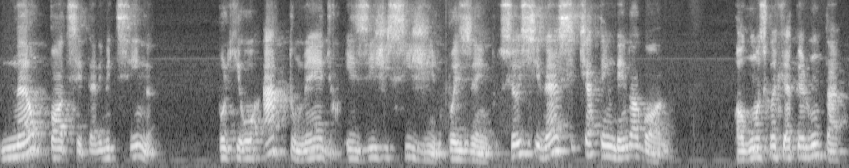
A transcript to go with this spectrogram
não pode ser telemedicina, porque o ato médico exige sigilo. Por exemplo, se eu estivesse te atendendo agora, algumas coisas que eu ia perguntar.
